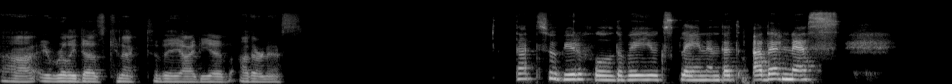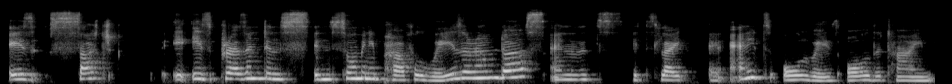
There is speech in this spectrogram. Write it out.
uh it really does connect to the idea of otherness that's so beautiful the way you explain and that otherness is such is present in in so many powerful ways around us and it's it's like and it's always all the time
